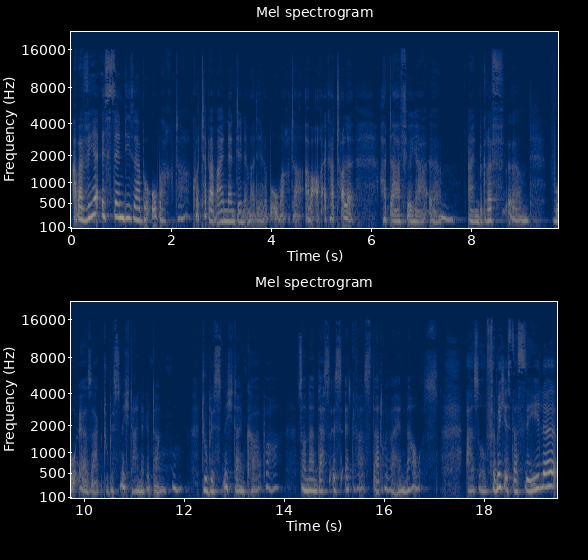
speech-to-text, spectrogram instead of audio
Aber wer ist denn dieser Beobachter? Kurt Tepperwein nennt den immer den Beobachter, aber auch Eckhart Tolle hat dafür ja ähm, einen Begriff, ähm, wo er sagt, du bist nicht deine Gedanken, du bist nicht dein Körper, sondern das ist etwas darüber hinaus. Also für mich ist das Seele,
